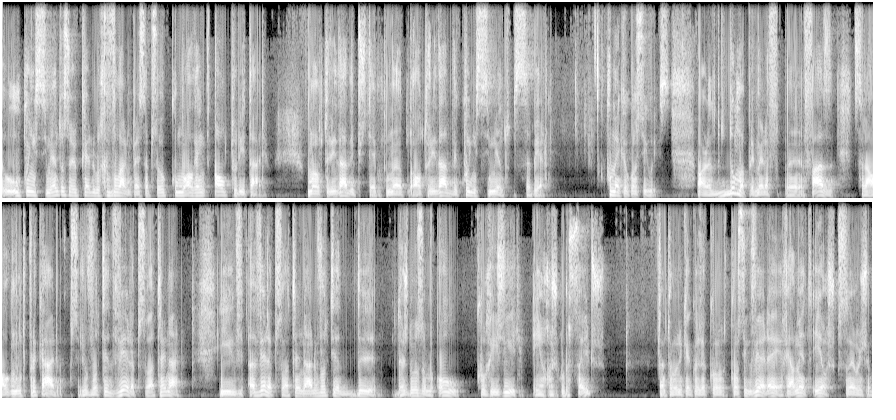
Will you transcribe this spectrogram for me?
o conhecimento, ou seja, eu quero revelar-me para essa pessoa como alguém autoritário uma autoridade epistémica, uma autoridade de conhecimento, de saber. Como é que eu consigo isso? Ora, de uma primeira uh, fase será algo muito precário, ou seja, eu vou ter de ver a pessoa a treinar. E a ver a pessoa a treinar, vou ter de, das duas, uma, ou corrigir erros grosseiros, portanto, a única coisa que consigo ver é realmente erros que sejam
